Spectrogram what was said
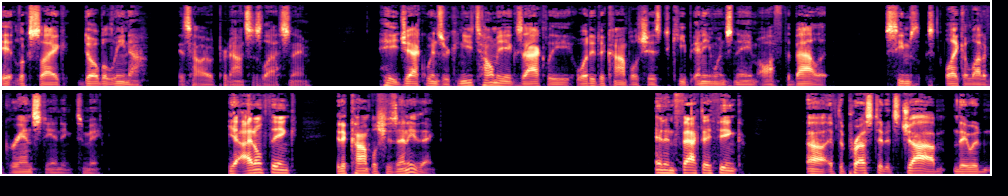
it looks like Dobalina is how I would pronounce his last name. Hey, Jack Windsor, can you tell me exactly what it accomplishes to keep anyone's name off the ballot? Seems like a lot of grandstanding to me. Yeah, I don't think it accomplishes anything. And in fact, I think uh, if the press did its job, they would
